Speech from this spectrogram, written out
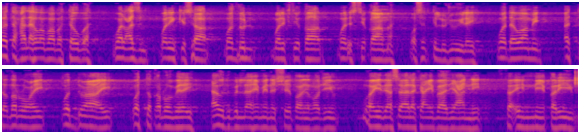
فتح له أبواب التوبة والعزم والانكسار والذل والافتقار والاستقامة وصدق اللجوء إليه ودوام التضرع والدعاء والتقرب إليه. أعوذ بالله من الشيطان الرجيم. وإذا سألك عبادي عني فإني قريب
